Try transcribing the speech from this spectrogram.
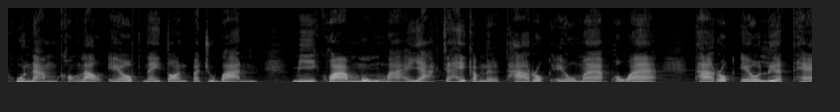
ผู้นำของเหล่าเอลฟ์ในตอนปัจจุบัน มีความมุ่งหมายอยากจะให้กำเนิดทารกเอลมาก เพราะว่าทารกเอลเลือดแท้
